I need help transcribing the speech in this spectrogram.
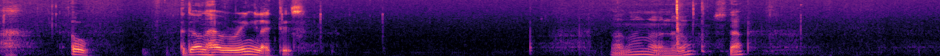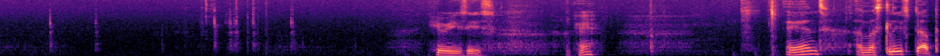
Oh, I don't have a ring like this. No, no, no, no, stop. Here it is okay. And I must lift up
